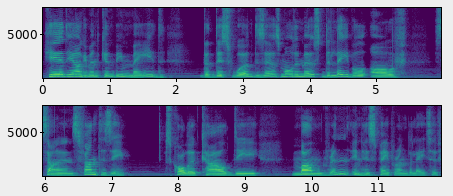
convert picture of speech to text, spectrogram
Here the argument can be made that this work deserves more than most the label of science fantasy. Scholar Carl D. Malmgren, in his paper on the Lathe of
